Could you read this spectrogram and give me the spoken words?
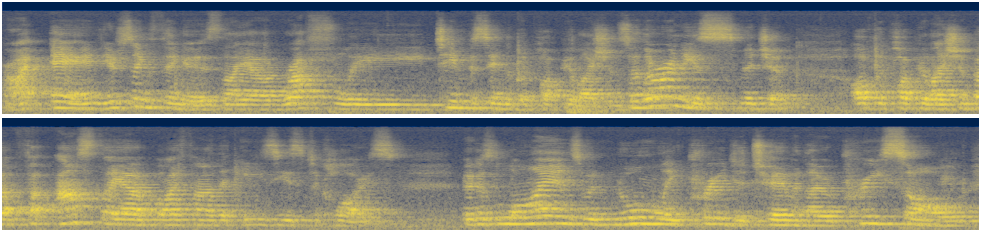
right? And the interesting thing is they are roughly 10% of the population, so they're only a smidgen of the population, but for us they are by far the easiest to close because lions were normally predetermined, they were pre-sold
